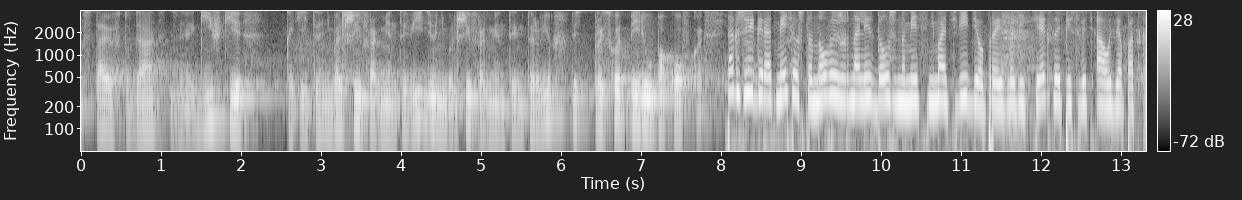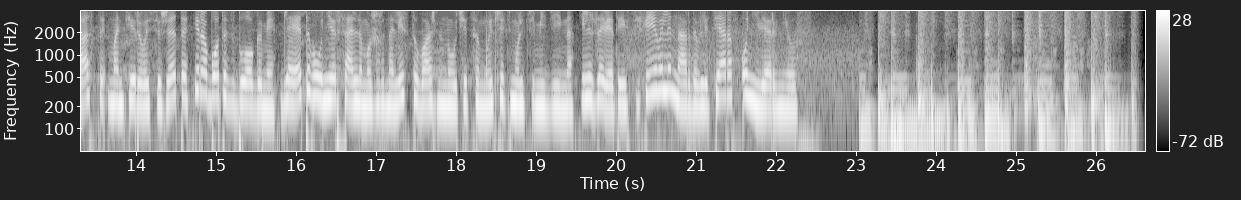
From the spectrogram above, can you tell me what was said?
или вставив туда, не знаю, гифки, какие-то небольшие фрагменты видео, небольшие фрагменты интервью. То есть происходит переупаковка. Также Игорь отметил, что новый журналист должен уметь снимать видео, производить текст, записывать аудиоподкасты, монтировать сюжеты и работать с блогами. Для этого универсальному журналисту важно научиться мыслить мультимедийно. Елизавета Евтефеева, Ленар Давлетьяров, Univer News. Thank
